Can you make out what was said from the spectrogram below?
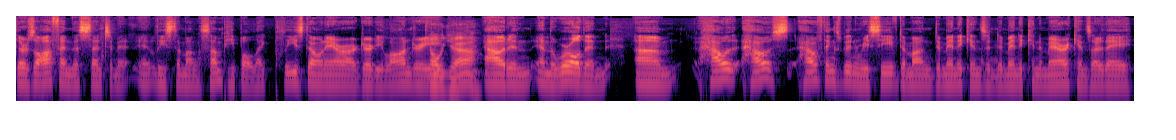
there's often this sentiment, at least among some people, like please don't air our dirty laundry. Oh yeah, out in, in the world. And um, how how's how have things been received among Dominicans and Dominican Americans? Are they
